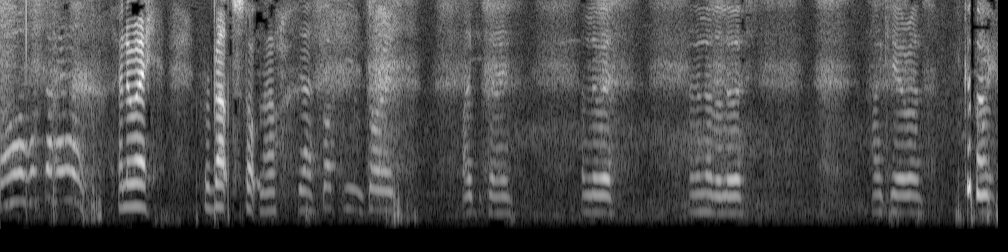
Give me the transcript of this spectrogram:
Oh, what the hell? Anyway, we're about to stop now. Yeah, fuck you, sorry. Mikey Kane, and Lewis, and another Lewis, and Kieran. Goodbye.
